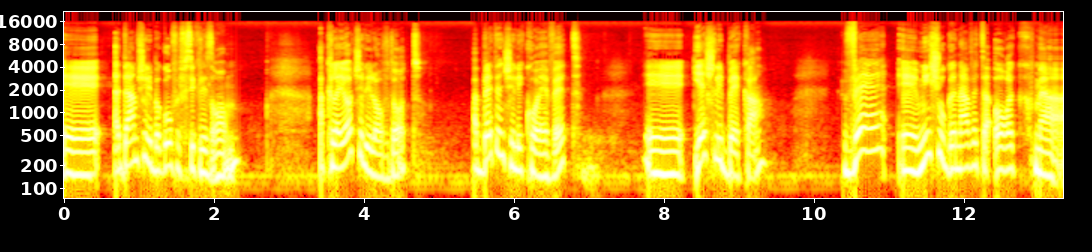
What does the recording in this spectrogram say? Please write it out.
אה, הדם שלי בגוף הפסיק לזרום, הכליות שלי לא עובדות, הבטן שלי כואבת, אה, יש לי בקע, ומישהו גנב את העורק, מה,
